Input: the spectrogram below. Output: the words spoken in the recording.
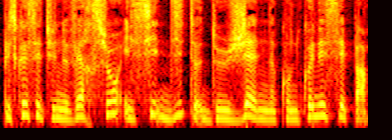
puisque c'est une version ici dite de Gênes, qu'on ne connaissait pas.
